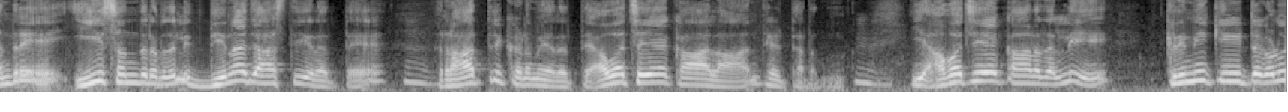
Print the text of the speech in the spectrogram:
ಅಂದರೆ ಈ ಸಂದರ್ಭದಲ್ಲಿ ದಿನ ಜಾಸ್ತಿ ಇರುತ್ತೆ ರಾತ್ರಿ ಕಡಿಮೆ ಇರುತ್ತೆ ಅವಚಯ ಕಾಲ ಅಂತ ಹೇಳ್ತಾರೆ ಅದನ್ನು. ಈ ಅವಚಯ ಕಾಲದಲ್ಲಿ ಕ್ರಿಮಿಕೀಟಗಳು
